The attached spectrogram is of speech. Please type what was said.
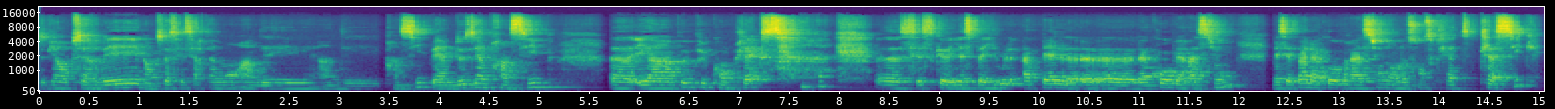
de bien observer. Donc ça c'est certainement un des, un des principes. Et un deuxième principe euh, est un peu plus complexe. euh, c'est ce que Yaspayoul appelle euh, euh, la coopération, mais c'est pas la coopération dans le sens classique,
